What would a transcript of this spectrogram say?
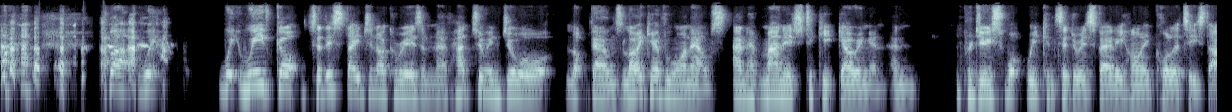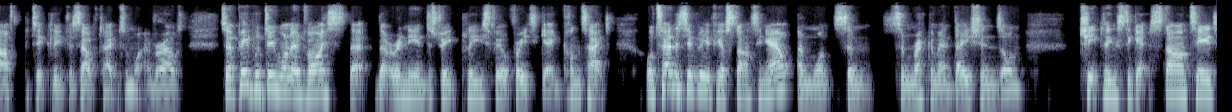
but we, we we've got to this stage in our careers and have had to endure lockdowns like everyone else, and have managed to keep going and, and produce what we consider is fairly high quality stuff, particularly for self tapes and whatever else. So if people do want advice that, that are in the industry, please feel free to get in contact. Alternatively, if you're starting out and want some some recommendations on cheap things to get started,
